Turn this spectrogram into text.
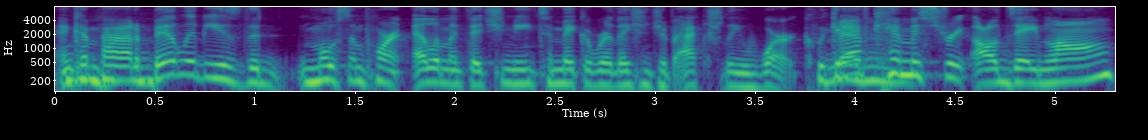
And compatibility is the most important element that you need to make a relationship actually work. We can have chemistry all day long,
